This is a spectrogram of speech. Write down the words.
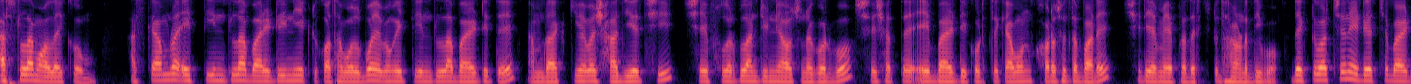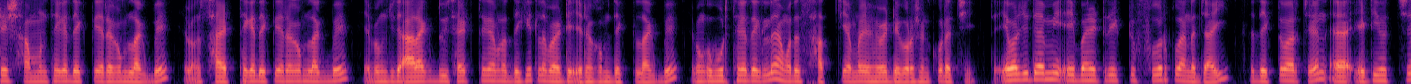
আসসালামু আলাইকুম। আজকে আমরা এই তিনতলা বাড়িটি নিয়ে একটু কথা বলব এবং এই তিনতলা বাড়িটিতে আমরা কীভাবে সাজিয়েছি, সেই ফ্লোর প্ল্যানটি নিয়ে আলোচনা করব। সেই সাথে এই বাড়িটি করতে কেমন খরচ হতে পারে, সেটি আমি আপনাদেরকে একটু ধারণা দিব। দেখতে পাচ্ছেন, এটি হচ্ছে বাড়িটির সামন থেকে দেখতে এরকম লাগবে এবং সাইড থেকে দেখতে এরকম লাগবে এবং যদি আরেক ২ সাইড থেকে আমরা দেখি, তাহলে বাড়িটি এরকম দেখতে লাগবে এবং উপর থেকে দেখলে আমাদের ছাদটি আমরা এভাবে ডেকোরেশন করেছি। তো এবার যদি আমি এই বাড়িটির একটু ফ্লোর প্ল্যানে যাই তো দেখতে পাচ্ছেন এটি হচ্ছে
